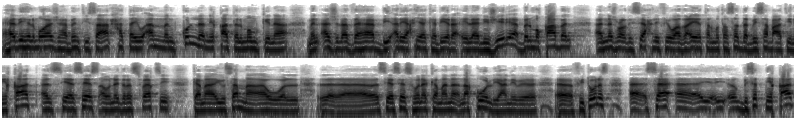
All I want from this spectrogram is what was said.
هذه المواجهة بانتصار حتى يؤمن كل النقاط الممكنة من أجل الذهاب بأريحية كبيرة إلى نيجيريا. بالمقابل النجم الساحلي في وضعية المتصدر بسبعة نقاط السياسيس أو النادي الصفاقسي كما يسمى أو السي إس إس هنا كما نقول يعني آه، في تونس آه، آه، بست نقاط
